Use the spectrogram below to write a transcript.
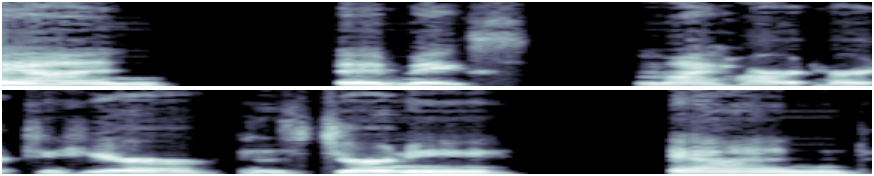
And it makes my heart hurt to hear his journey and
